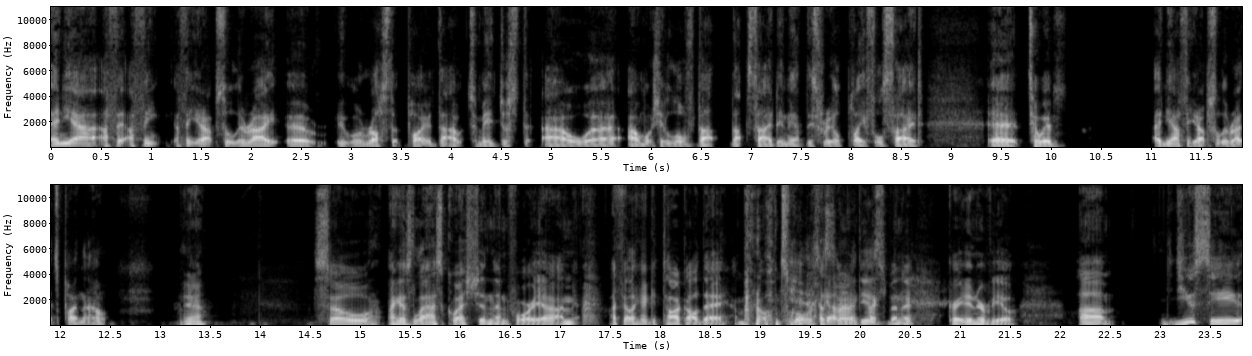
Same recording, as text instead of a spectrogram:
And yeah, I think I think I think you're absolutely right. Uh, it was Ross that pointed that out to me, just how uh, how much he loved that that side, and he had this real playful side uh, to him. And yeah, I think you're absolutely right to point that out. Yeah. So I guess last question then for you. I mean, I feel like I could talk all day about old school Yeah, wrestling with you. It's been a great interview. Um, do you see?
